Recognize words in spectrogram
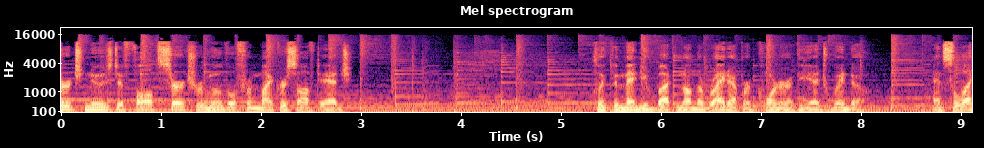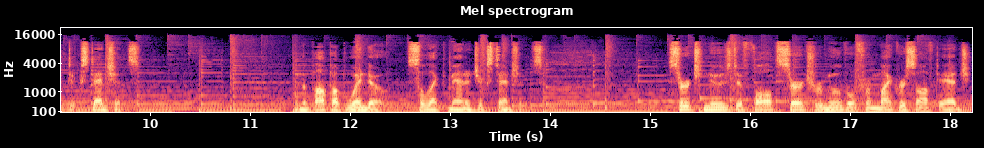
Search News Default Search Removal from Microsoft Edge. Click the menu button on the right upper corner of the Edge window and select Extensions. In the pop-up window, select Manage Extensions. Search News Default Search Removal from Microsoft Edge.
